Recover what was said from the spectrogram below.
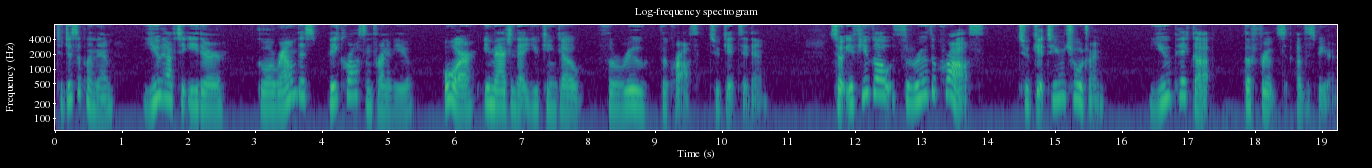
to discipline them, you have to either go around this big cross in front of you or imagine that you can go through the cross to get to them. So if you go through the cross to get to your children, you pick up the fruits of the Spirit.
